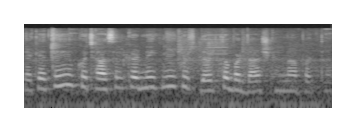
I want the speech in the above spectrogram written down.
کیا کہتے ہیں کچھ حاصل کرنے کے لیے کچھ درد تو برداشت کرنا پڑتا ہے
